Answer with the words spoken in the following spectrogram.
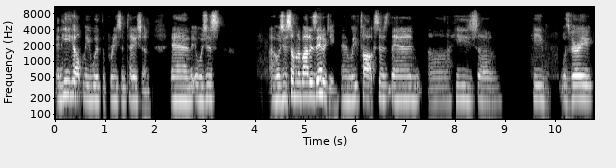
and he helped me with the presentation. And it was just it was just something about his energy, and we've talked since then. Uh, he's uh, he was very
